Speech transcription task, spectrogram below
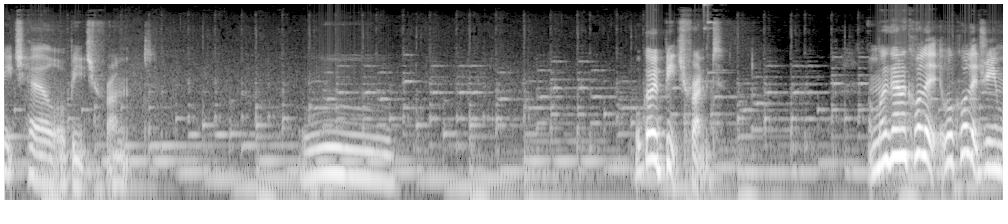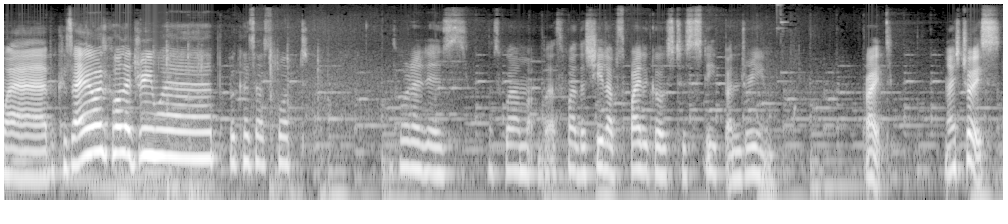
Beach Hill or Beachfront? Ooh. We'll go Beachfront. And we're gonna call it we'll call it Dreamweb because I always call it Dreamweb because that's what that's what it is. That's where my, that's why the Shelab spider goes to sleep and dream. Right. Nice choice.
